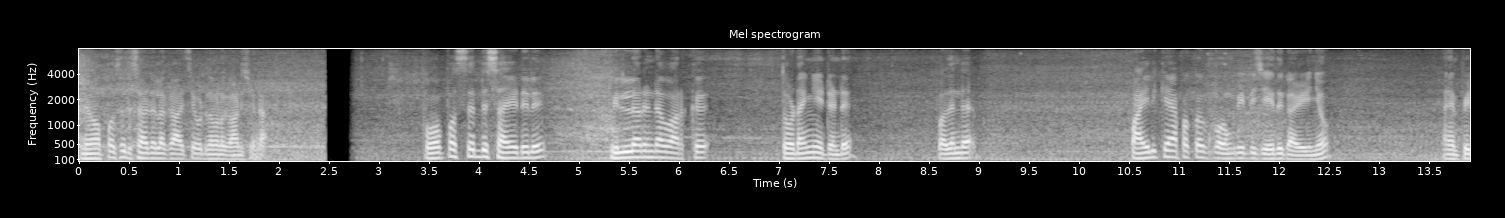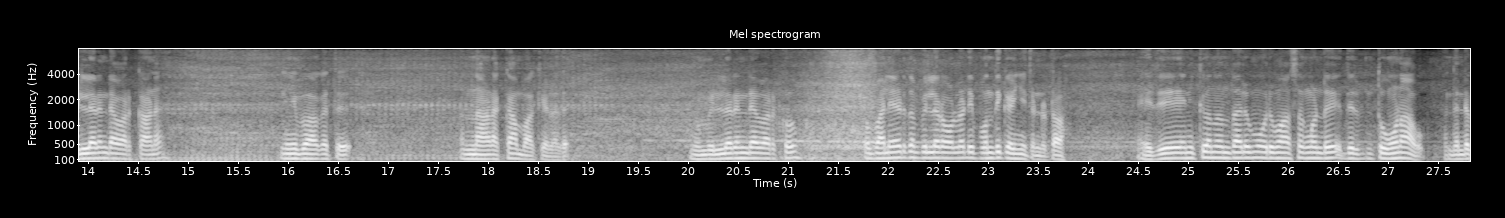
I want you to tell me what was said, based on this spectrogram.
ഇനി ഓപ്പോസിറ്റ് സൈഡിലെ കാഴ്ച ഇവിടെ നമ്മൾ കാണിച്ചു തരാം. ഓപ്പോസിറ്റ് സൈഡിൽ പില്ലറിന്റെ വർക്ക് തുടങ്ങിയിട്ടുണ്ട്. അപ്പോൾ അതിന്റെ പൈൽ ക്യാപ്പൊക്കെ കോൺക്രീറ്റ് ചെയ്ത് കഴിഞ്ഞു. പില്ലറിന്റെ വർക്കാണ് ഈ ഭാഗത്ത് നടക്കാൻ ബാക്കിയുള്ളത്. പില്ലറിന്റെ വർക്കും ഇപ്പോൾ പലയിടത്തും പില്ലർ ഓൾറെഡി പൊന്തി കഴിഞ്ഞിട്ടുണ്ട് കേട്ടോ ഇത് എനിക്ക് തോന്നുന്നു എന്തായാലും ഒരു മാസം കൊണ്ട് ഇത് തൂണാവും. അതിന്റെ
